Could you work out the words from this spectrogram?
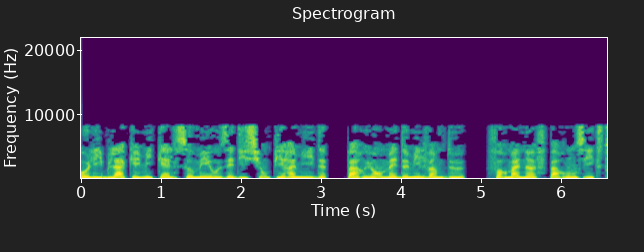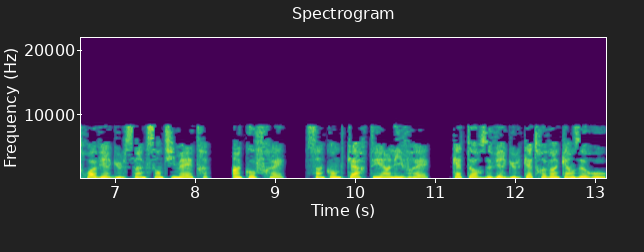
Holly Black et Michael Sommet aux éditions Pyramide, paru en mai 2022, format 9 par 11 x 3,5 cm, un coffret, 50 cartes et un livret, 14,95 euros.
